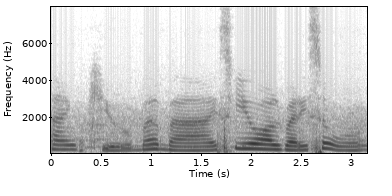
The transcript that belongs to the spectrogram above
Thank you bye bye see you all very soon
